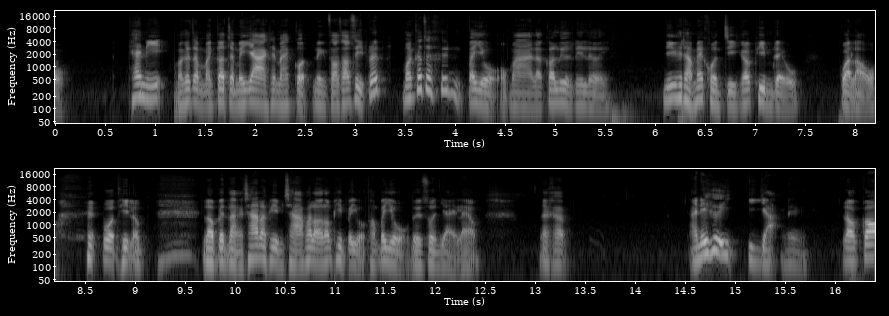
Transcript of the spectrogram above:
L แค่นี้มันก็จะมันก็จะไม่ยากใช่ไหมกด 1 2 3 4ปึ๊บมันก็จะขึ้นประโยคออกมาแล้วก็เลือกได้เลย นี่คือทำให้คนจีนก็พิมพ์เร็ว กว่าเราปกติเราเราเป็นต่างชาติเราพิมพ์ช้าเพราะเราต้องพิมพ์ประโยคทั้งประโยคโดยส่วนใหญ่แล้วนะครับ อันนี้คืออีกอย่างหนึ่งแล้วก็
